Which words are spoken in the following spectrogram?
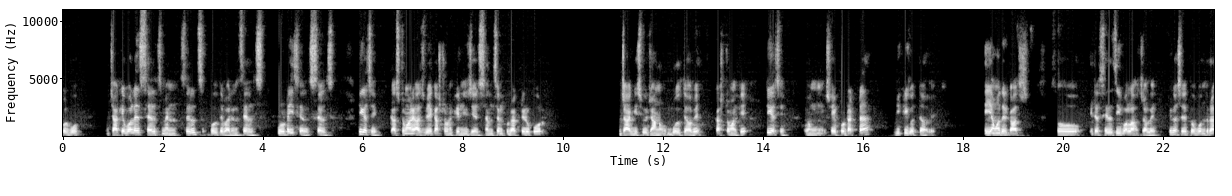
করব। যাকে বলে সেলসম্যান সেলস বলতে পারেন সেলস পুরোটাই সেলস সেলস ঠিক আছে? কাস্টমার আসবে কাস্টমারকে নিজের স্যামসাং প্রোডাক্টের উপর যা কিছু জানো, বলতে হবে কাস্টমারকে ঠিক আছে? এবং সেই প্রোডাক্টটা বিক্রি করতে হবে। এই আমাদের কাজ। তো এটা সেলসই বলা চলে, ঠিক আছে? তো বন্ধুরা,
